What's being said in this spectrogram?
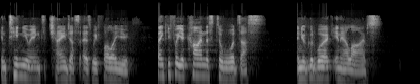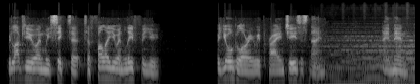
continuing to change us as we follow you. Thank you for your kindness towards us and your good work in our lives. We love you and we seek to, to follow you and live for you. For your glory, we pray in Jesus' name. Amen.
